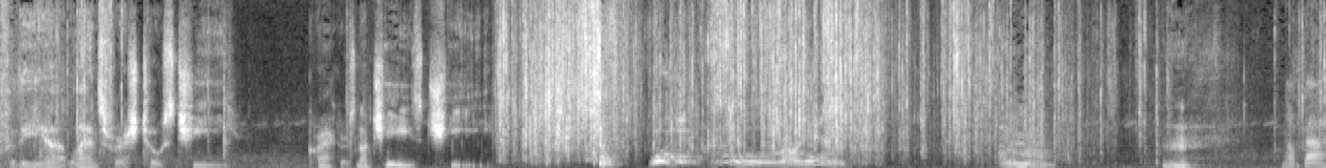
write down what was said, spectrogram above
for the uh, Lance Fresh Toast Cheese. Crackers, not cheese, cheese. Whoa. Oh, wrong end. Mmm. Not bad.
